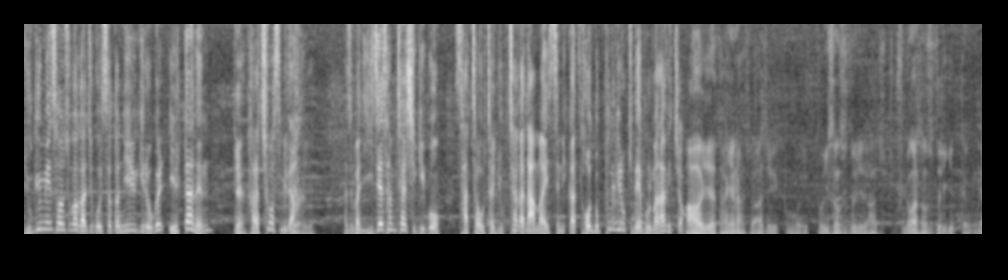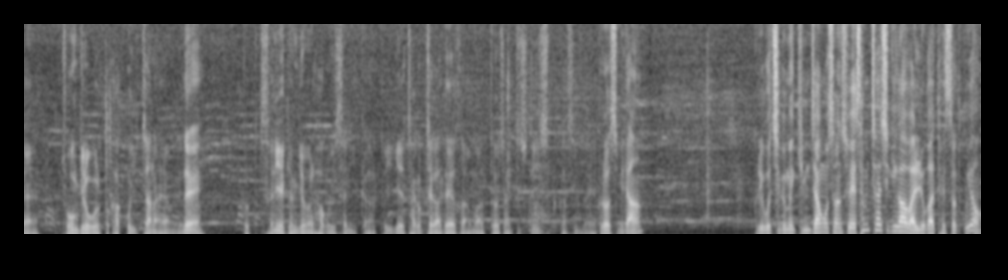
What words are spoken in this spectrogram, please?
유규민 선수가 가지고 있었던 1위 기록을 일단은 예. 갈아치웠습니다. 예, 예. 하지만 이제 3차 시기고 4차, 5차, 6차가 남아 있으니까 더 높은 기록 기대해 볼 만하겠죠. 아, 예, 당연하죠. 아직 뭐또 이 선수들이 아주 훌륭한 선수들이기 때문에 좋은 기록을 또 갖고 있잖아요. 네. 또 선의의 경쟁을 하고 있으니까 또 이게 자극제가 돼서 아마 더 잘 뛸 수도 있을 것 같습니다. 예. 그렇습니다. 그리고 지금은 김장호 선수의 3차 시기가 완료가 됐었고요.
